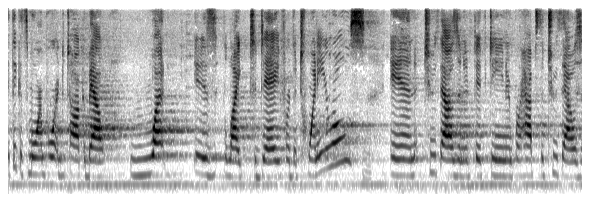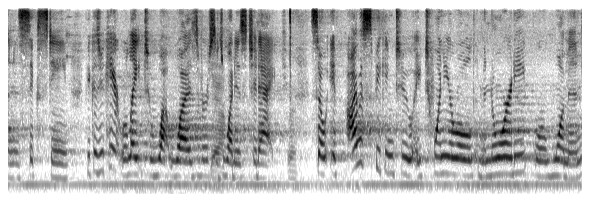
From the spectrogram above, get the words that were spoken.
I think it's more important to talk about what it is like today for the 20 year olds in 2015 and perhaps the 2016 because you can't relate to what was versus Yeah. what is today. Sure. So if I was speaking to a 20 year old minority or woman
